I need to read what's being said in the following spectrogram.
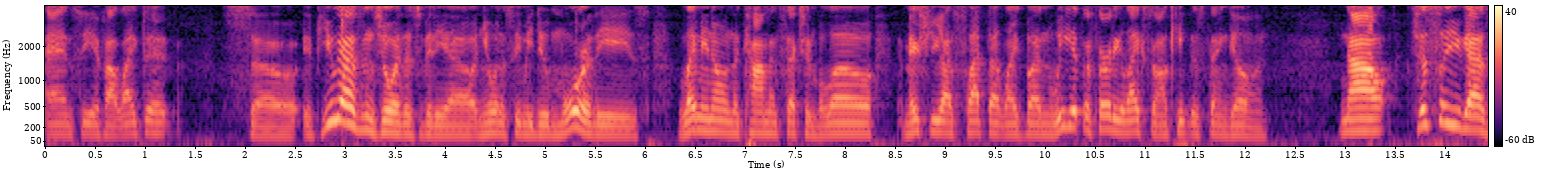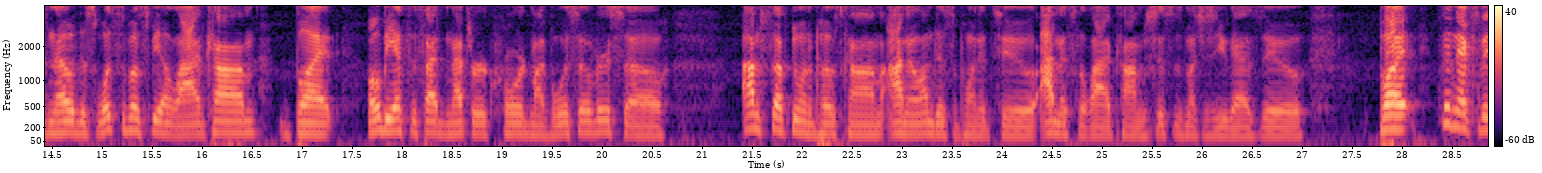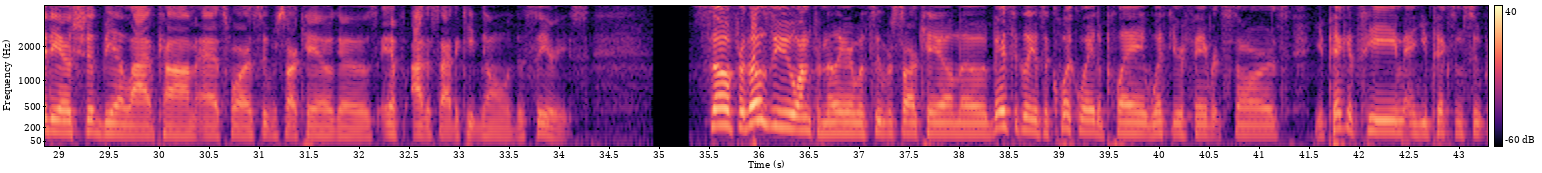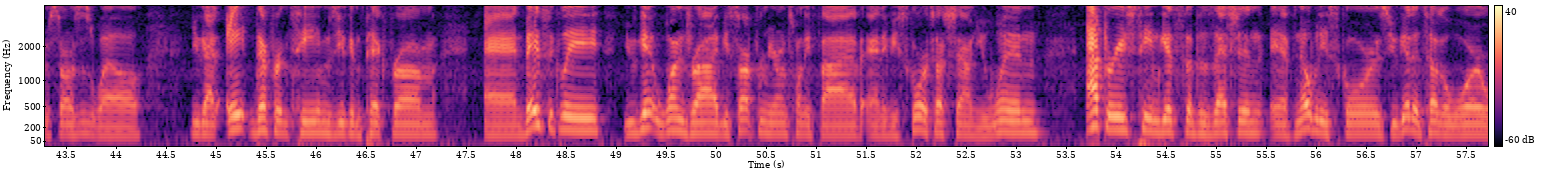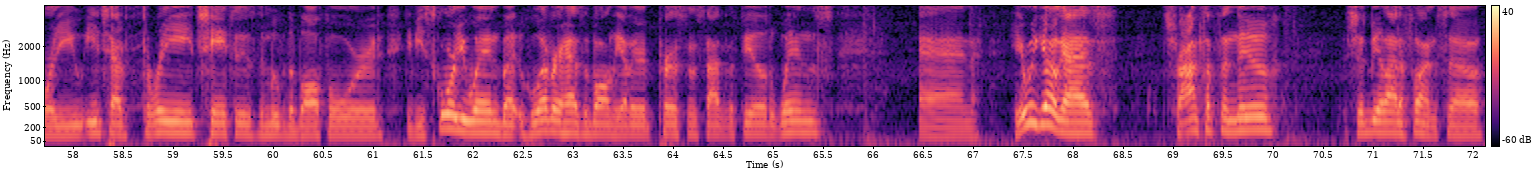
and see if I liked it. So if you guys enjoy this video and you want to see me do more of these, let me know in the comment section below. Make sure you guys slap that like button. We get the 30 likes and I'll keep this thing going. Now, just so you guys know, this was supposed to be a live com, but OBS decided not to record my voiceover, so I'm stuck doing a post com. I know I'm disappointed too. I miss the live comms just as much as you guys do. But the next video should be a live com as far as Superstar KO goes if I decide to keep going with this series. So for those of you unfamiliar with Superstar KO mode, basically it's a quick way to play with your favorite stars. You pick a team and you pick some superstars as well. You got eight different teams you can pick from. And basically, you get one drive. You start from your own 25, and if you score a touchdown, you win. After each team gets the possession, if nobody scores, you get a tug of war where you each have three chances to move the ball forward. If you score, you win, but whoever has the ball on the other person's side of the field wins. And here we go, guys. Trying something new. Should be a lot of fun. So,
